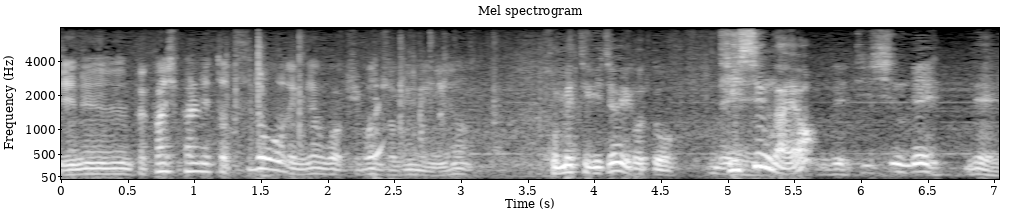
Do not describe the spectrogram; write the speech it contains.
얘는 188리터 투도어 냉장고가 기본 적용이에요 도메틱이죠, 이것도. 네. DC인가요? 근데 DC인데 네.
